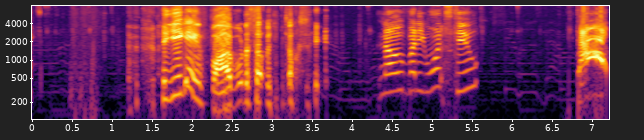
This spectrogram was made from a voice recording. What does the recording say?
it. Are you getting fireballed or something toxic? Nobody wants to. Die.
